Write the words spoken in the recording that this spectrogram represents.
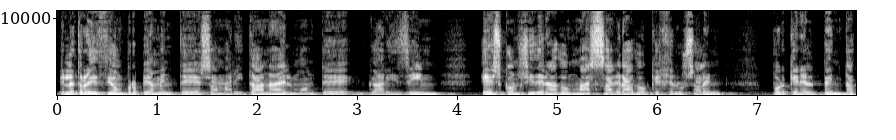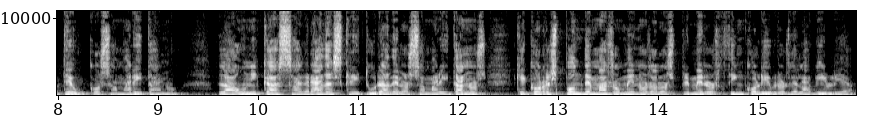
En la tradición propiamente samaritana, el monte Garizim es considerado más sagrado que Jerusalén, porque en el Pentateuco samaritano, la única sagrada escritura de los samaritanos que corresponde más o menos a los primeros cinco libros de la Biblia,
